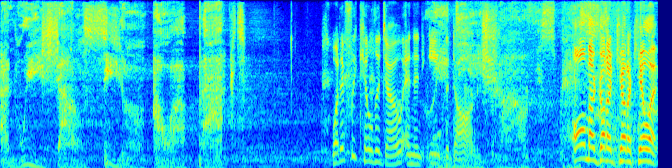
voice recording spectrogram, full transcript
and we shall What if we kill the doe and then eat the dog? Oh my god, I gotta kill it.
